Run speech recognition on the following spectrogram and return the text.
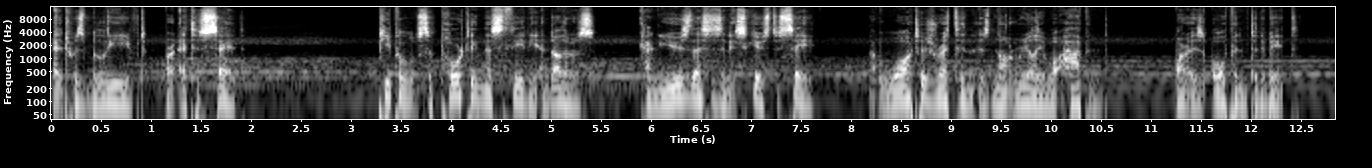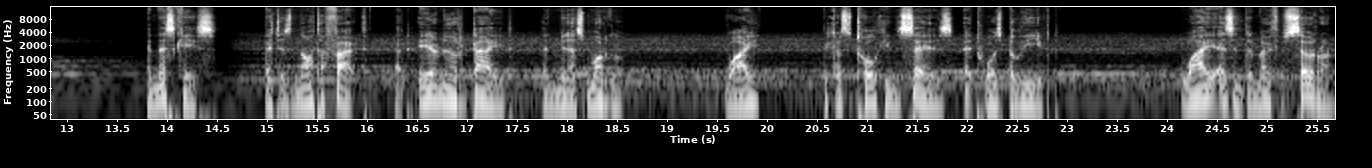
it was believed, or it is said. People supporting this theory and others can use this as an excuse to say that what is written is not really what happened, or is open to debate. In this case, it is not a fact that Eärnur died in Minas Morgul. Why? Because Tolkien says it was believed. Why isn't the mouth of Sauron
